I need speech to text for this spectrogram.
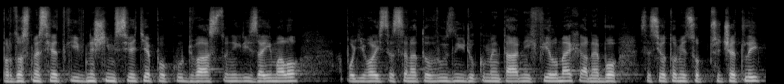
Proto jsme svědky v dnešním světě, pokud vás to někdy zajímalo a podívali jste se na to v různých dokumentárních filmech, anebo jste si o tom něco přečetli,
